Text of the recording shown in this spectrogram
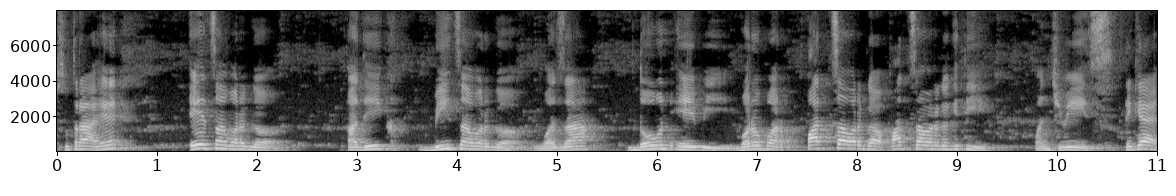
सूत्र आहे एचा वर्ग अधिक बीचा वर्ग वजा दोन ए बी बरोबर. पाचचा वर्ग पाचचा वर्ग किती? पंचवीस. ठीक आहे?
